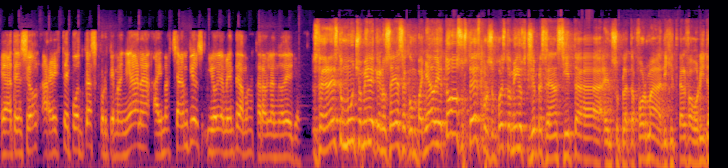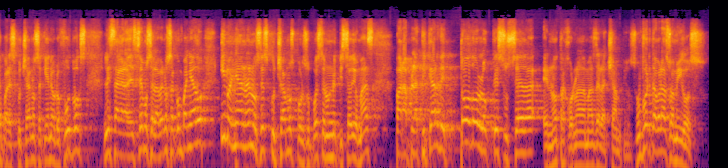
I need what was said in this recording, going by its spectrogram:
eh, atención a este podcast porque mañana hay más Champions y obviamente vamos a estar hablando de ello. Pues te agradezco mucho, Mile, que nos hayas acompañado y a todos ustedes, por supuesto, amigos que siempre se dan cita en su plataforma digital favorita para escucharnos aquí en Eurofootbox. Les agradecemos el habernos acompañado y mañana nos escuchamos, por supuesto, en un episodio más para platicar de todo lo que suceda en otra jornada más de la Champions. Un fuerte abrazo, amigos.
